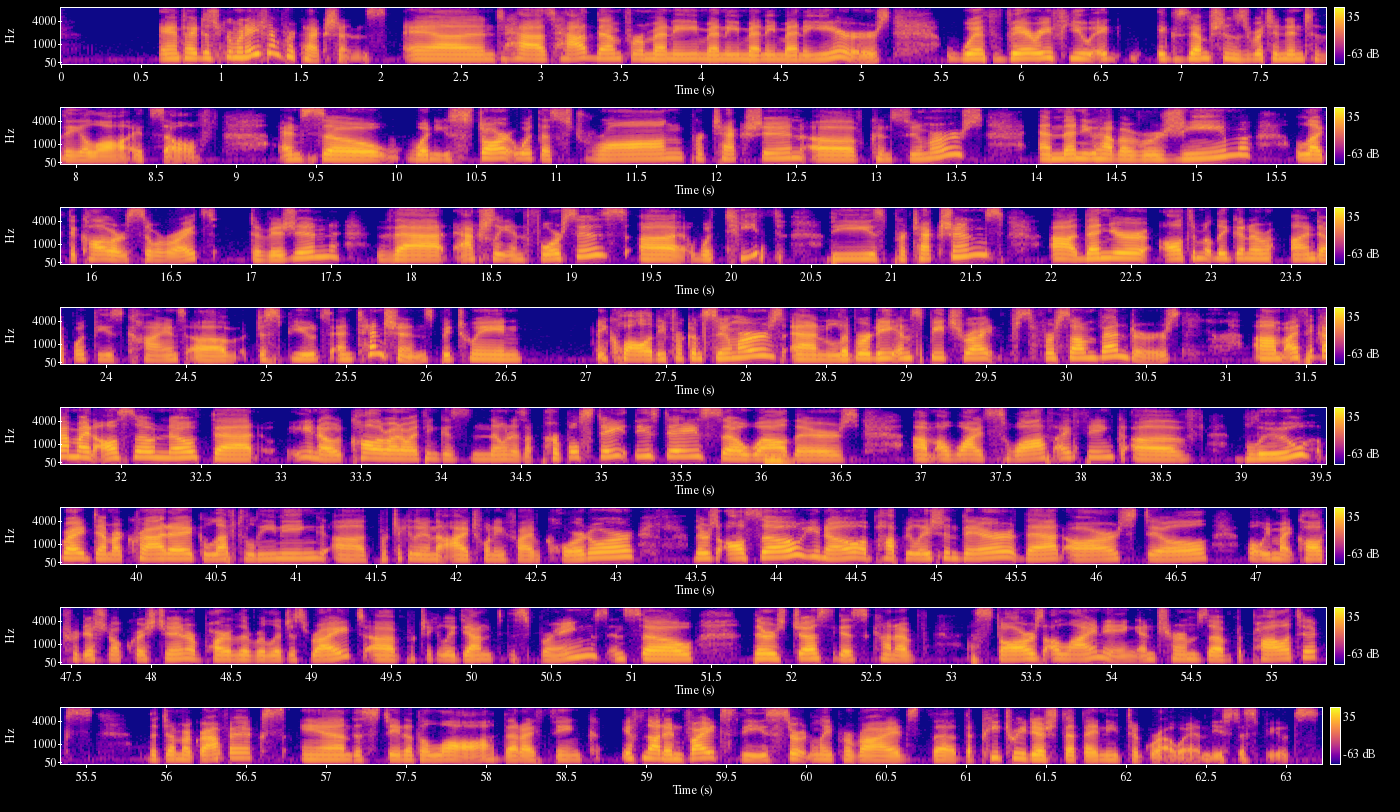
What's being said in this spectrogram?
anti discrimination protections and has had them for many, many, many, many years with very few ex- exemptions written into the law itself. And so when you start with a strong protection of consumers and then you have a regime like the Colorado Civil Rights Division that actually enforces uh, with teeth these protections, uh, then you're ultimately going to end up with these kinds of disputes and tensions between equality for consumers and liberty and speech rights for some vendors. Um, I think I might also note that you know Colorado I think is known as a purple state these days. So while mm. there's um, a wide swath I think of blue, right, Democratic, left-leaning, uh, particularly in the I-25 corridor, there's also you know a population there that are still what we might call traditional Christian or part of the religious right, uh, particularly down into the Springs. And so there's just this kind of stars aligning in terms of the politics the demographics and the state of the law that I think, if not invites these, certainly provides the, the petri dish that they need to grow in these disputes.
